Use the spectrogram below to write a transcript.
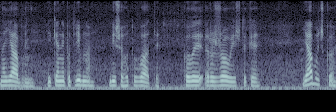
на яблуні, яке не потрібно більше готувати. Коли розжовуєш таке яблучко,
